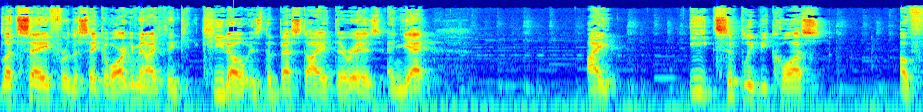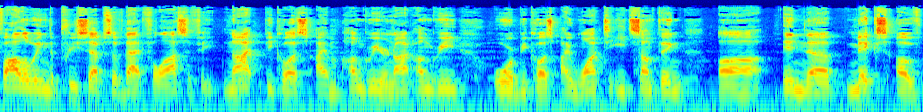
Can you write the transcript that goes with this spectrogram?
let's say for the sake of argument, I think keto is the best diet there is, and yet I eat simply because of following the precepts of that philosophy, not because I'm hungry or not hungry or because I want to eat something uh, in the mix of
